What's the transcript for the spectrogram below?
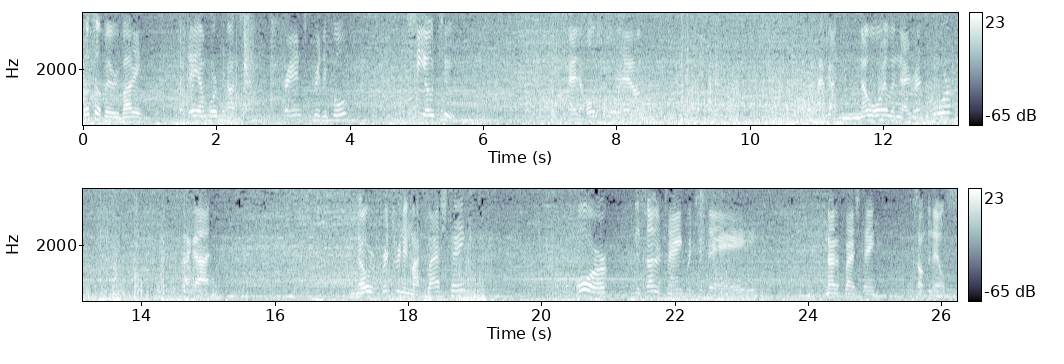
What's up everybody? Today I'm working on some transcritical CO2. Had the whole store down. I've got no oil in that reservoir. I got no refrigerant in my flash tank. Or this other tank, which is a, not a flash tank, something else.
